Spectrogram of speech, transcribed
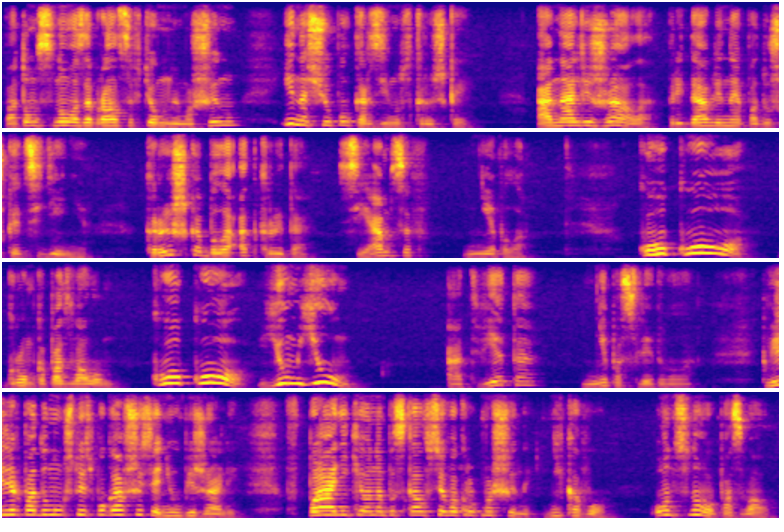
Потом снова забрался в темную машину и нащупал корзину с крышкой. Она лежала, придавленная подушкой от сидения. Крышка была открыта. Сиамцев не было. «Ко-ко!» — громко позвал он. «Ко-ко! Юм-юм!» Ответа не последовало. Квиллер подумал, что, испугавшись, они убежали. В панике он обыскал все вокруг машины. Никого. Он снова позвал.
